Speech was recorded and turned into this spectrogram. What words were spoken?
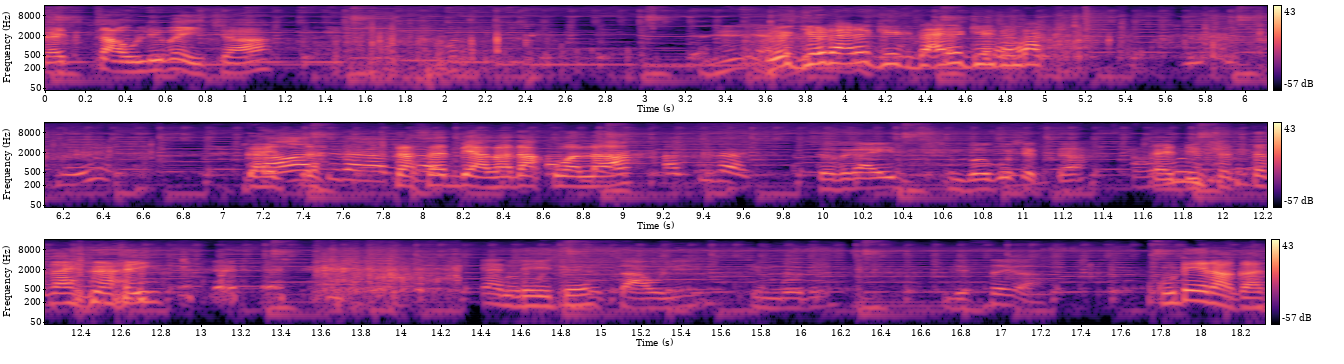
गाईज चावली बाईच्या घे घे डायरेक्ट घे डायरेक्ट घे त्यांना गाईज प्रसाद द्याला दाखवाला तर काहीच बघू शकता. काय दिसत तर काय नाही. आणले इथे. चावली चिंबोरी. दिसतंय का? कुठे रागात?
